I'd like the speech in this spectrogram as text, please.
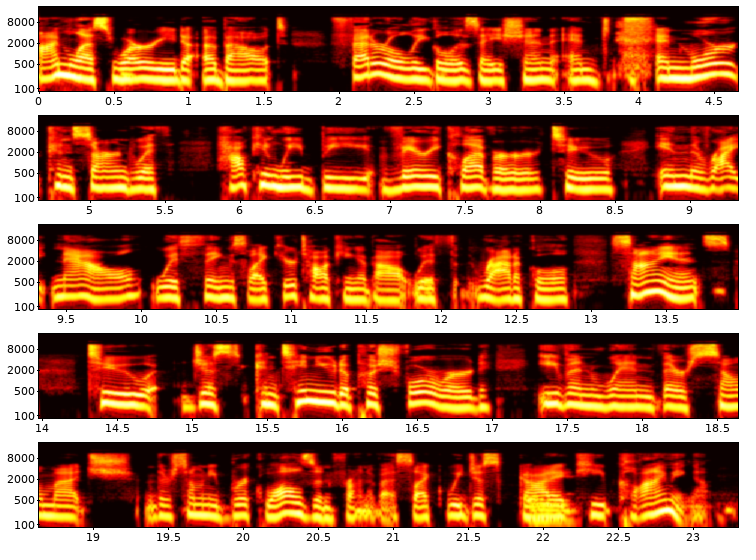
I'm less worried about federal legalization and and more concerned with how can we be very clever to in the right now with things like you're talking about with Radicle Science to just continue to push forward even when there's so much there's so many brick walls in front of us. Like we just got to keep climbing them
